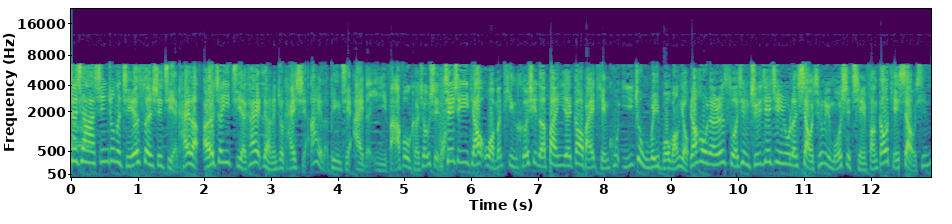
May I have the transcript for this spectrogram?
这下心中的结算是解开了，而这一解开，两人就开始爱了，并且爱得一发不可收拾。先是一条我们挺合适的半夜告白，甜哭一众微博网友，然后两人索性直接进入了小情侣模式，前方高铁，小心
